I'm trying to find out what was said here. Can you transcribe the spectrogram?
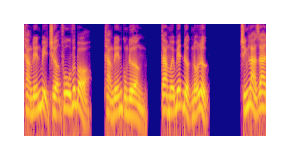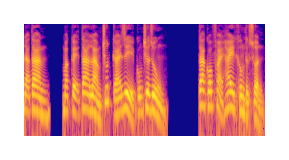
Thẳng đến bị trượng phu vứt bỏ, thẳng đến cùng đường, ta mới biết được nỗ lực. Chính là ra đã tan, mặc kệ ta làm chút cái gì cũng chưa dùng. Ta có phải hay không thực xuẩn?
